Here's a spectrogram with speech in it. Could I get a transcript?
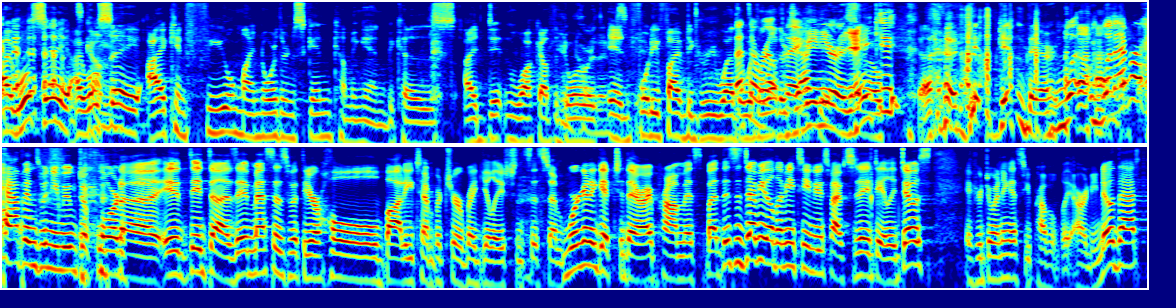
I will say, I will coming. say, I can feel my northern skin coming in because I didn't walk out the door in skin. 45 degree weather That's with a a, leather thing. You mean you're a So, Yankee? uh, get, getting there. What, whatever happens when you move to Florida, it, it does. It messes with your whole body temperature regulation system. We're going to get you there, I promise. But this is WLWT News 5 Today Daily Dose. If you're joining us, you probably already know that.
